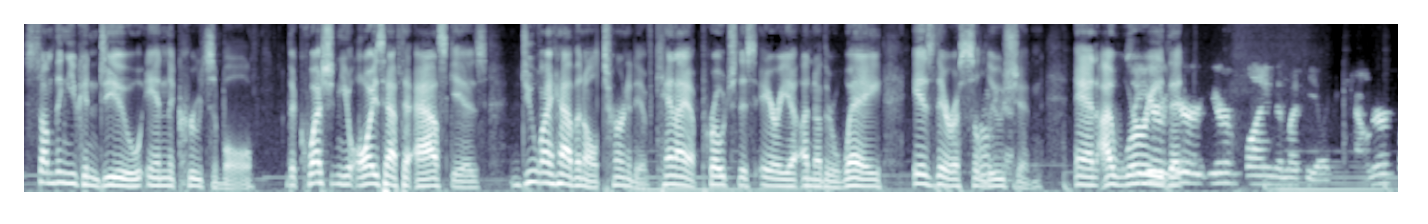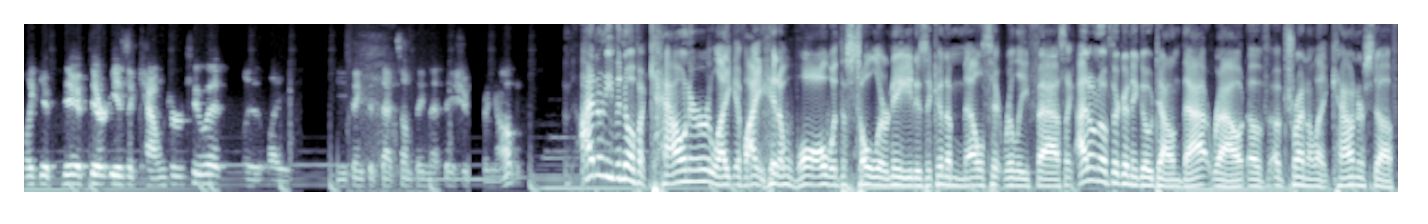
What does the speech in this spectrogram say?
something you can do in the Crucible the question you always have to ask is do I have an alternative? Can I approach this area another way? Is there a solution? Okay. And I worry so you're, that you're, you're implying there might be like a counter. Like if if there is a counter to it, like do you think that that's something that they should bring up? I don't even know if a counter, like if I hit a wall with a solar nade, is it going to melt it really fast? Like I don't know if they're going to go down that route of of trying to like counter stuff,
